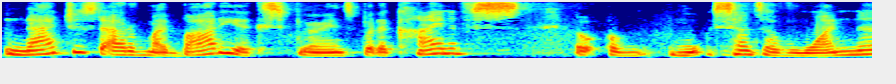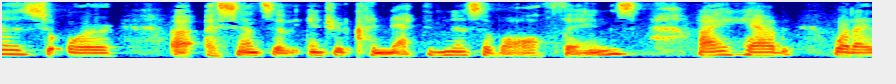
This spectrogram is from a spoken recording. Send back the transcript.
not just out of my body experience, but a kind of a, a sense of oneness or a, a, sense of interconnectedness of all things. I had what I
